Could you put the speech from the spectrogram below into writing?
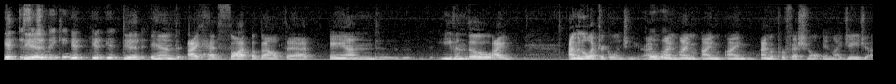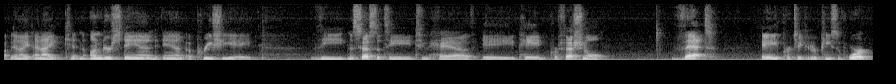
it decision did. making? It, it it did, and I had thought about that, and even though I. I'm an electrical engineer. I'm, Mhm. I'm, I'm, I'm, I'm, I'm a professional in my J job, and I, and I can understand and appreciate the necessity to have a paid professional vet a particular piece of work.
